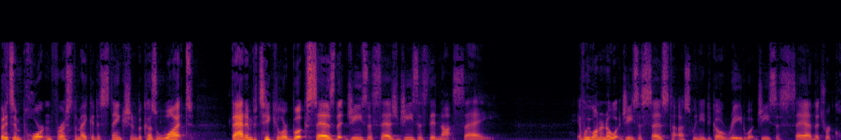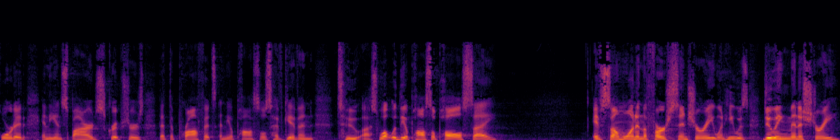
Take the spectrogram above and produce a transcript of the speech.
But it's important for us to make a distinction because what that in particular book says that Jesus says, Jesus did not say. If we want to know what Jesus says to us, we need to go read what Jesus said that's recorded in the inspired scriptures that the prophets and the apostles have given to us. What would the apostle Paul say if someone in the first century, when he was doing ministry,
